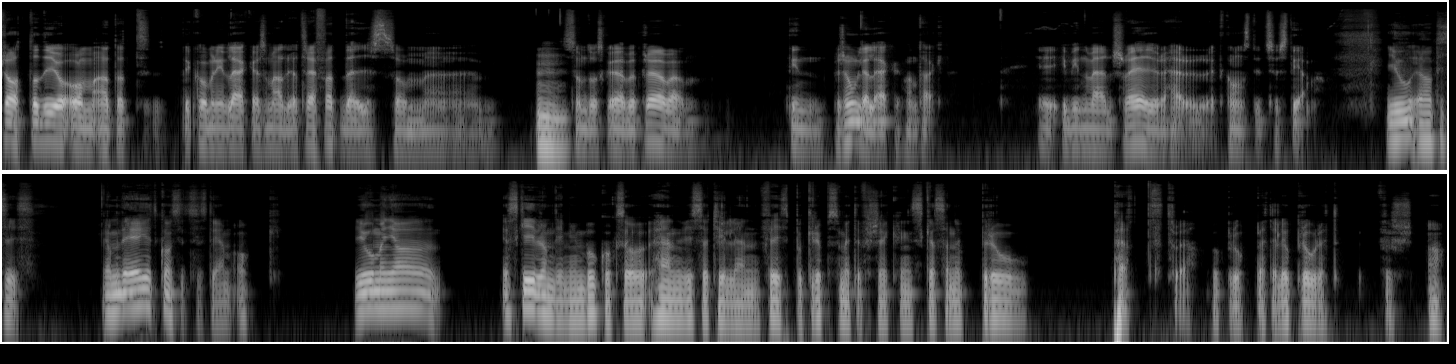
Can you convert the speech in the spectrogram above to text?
pratade ju om att, att det kommer in läkare som aldrig har träffat dig som, eh, Mm. som då ska överpröva din personliga läkarkontakt. I, I min värld så är ju det här ett konstigt system. Jo, ja precis. Ja men det är ju ett konstigt system och Jo men jag jag skriver om det i min bok också och hänvisar till en Facebookgrupp som heter Försäkringskassan Uppropet tror jag. Uppropet eller upproret. Förs- ja.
